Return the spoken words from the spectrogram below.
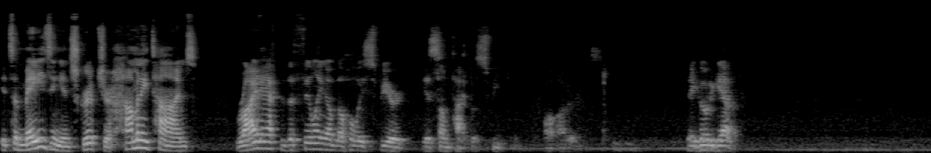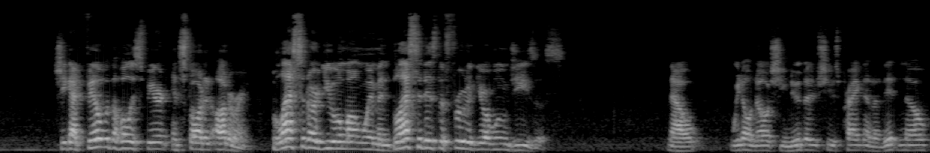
It's amazing in Scripture how many times, right after the filling of the Holy Spirit, is some type of speaking or utterance. They go together. she got filled with the Holy Spirit and started uttering, Blessed are you among women. Blessed is the fruit of your womb, Jesus. Now, we don't know if she knew that she was pregnant or didn't know.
